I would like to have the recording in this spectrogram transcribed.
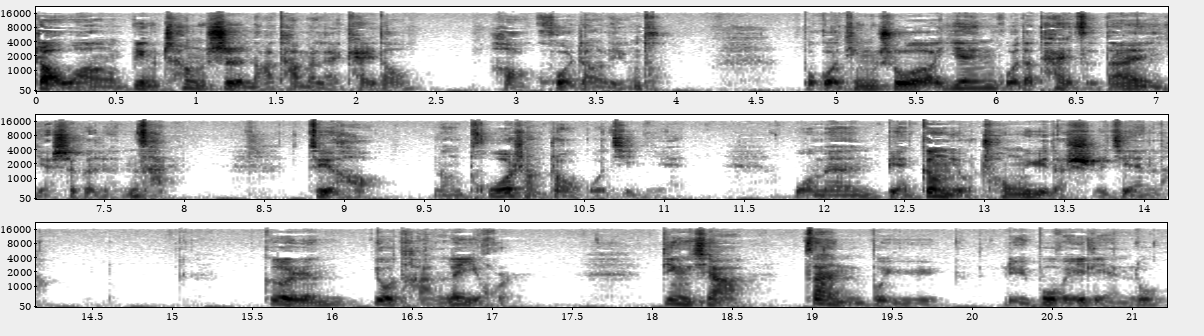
赵王并趁势拿他们来开刀，好扩张领土。不过听说燕国的太子丹也是个人才，最好能拖上赵国几年，我们便更有充裕的时间了。个人又谈了一会儿，定下。暂不与吕不韦联络，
